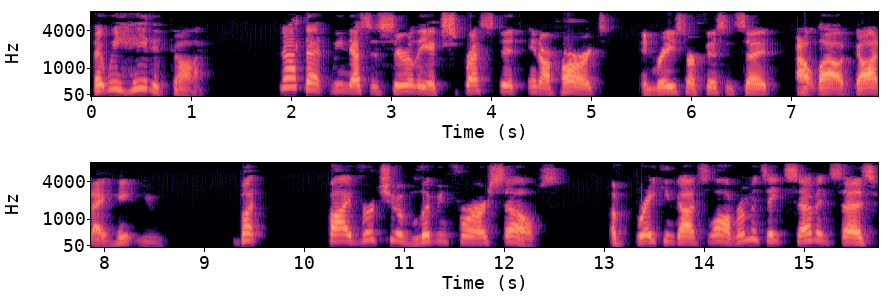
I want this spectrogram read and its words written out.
that we hated God. Not that we necessarily expressed it in our hearts and raised our fists and said out loud, God, I hate you, but by virtue of living for ourselves, of breaking God's law. Romans 8 7 says,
